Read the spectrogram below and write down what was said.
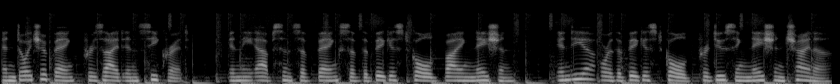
and Deutsche Bank preside in secret? In the absence of banks of the biggest gold-buying nation, India or the biggest gold-producing nation China.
